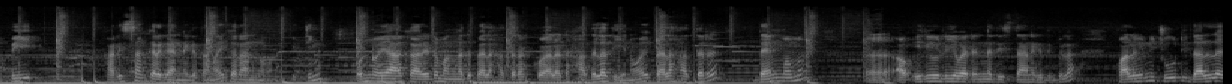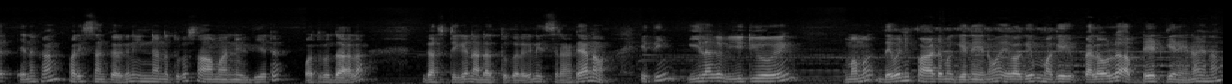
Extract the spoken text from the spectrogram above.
අපි පරිස්සං කරගන්න එක තමයි කරන්න ඕන. ඉතින් ඔන්න ඔය ආකාරයට මං අද පැළ හතරක් ඔයාලට හදලා තියෙනවයි පැළ හතර දැන් මම ඉරියලිය වැටන්න තිස්ථානක තිබිලා පලවෙනි චූටි දල්ල එනකං පරිස්සං කරගෙන ඉන්න අනතුර සාමාන්‍ය විදියට වතුරු දාලා ගස්ටික නඩත්තු කරගෙන ඉස්සරහට යනවා. ඉතින් ඊළඟ වීඩියෝයෙන් මම දෙවනි පාඩම ගෙනෙනවා ඒවගේ මගේ පැලවල අප්ඩේට් ගෙනෙන එනම්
